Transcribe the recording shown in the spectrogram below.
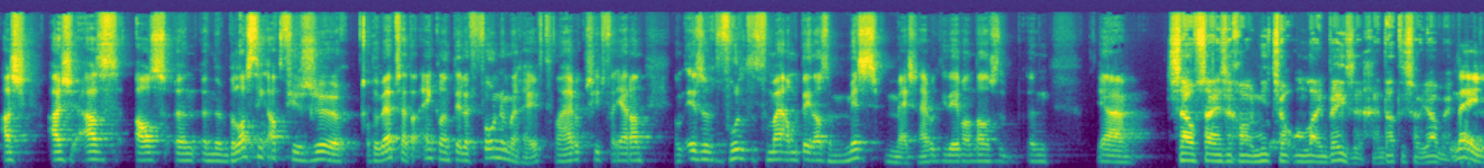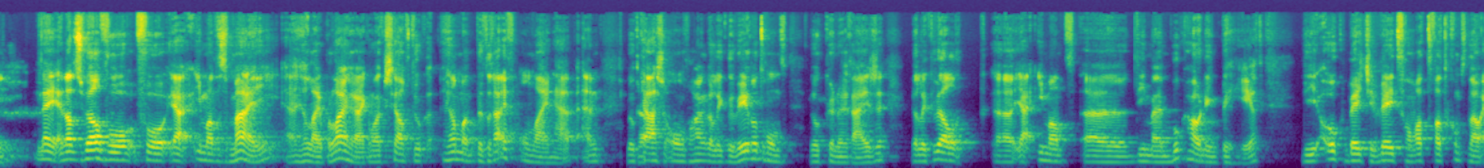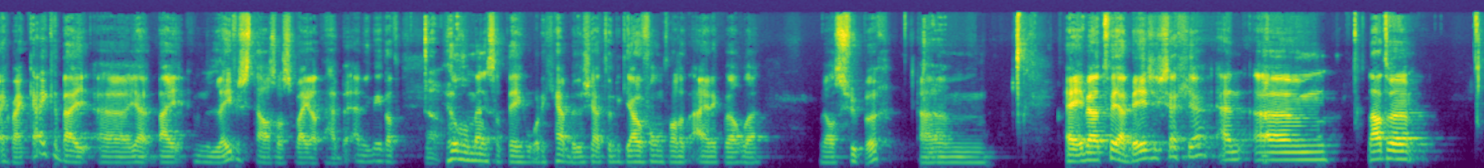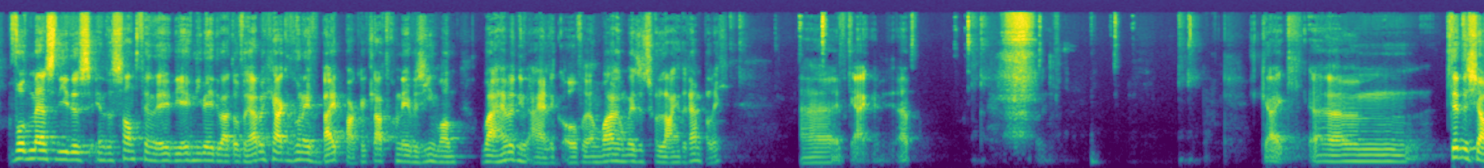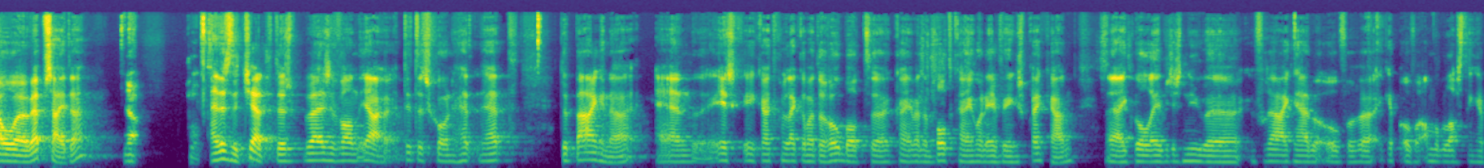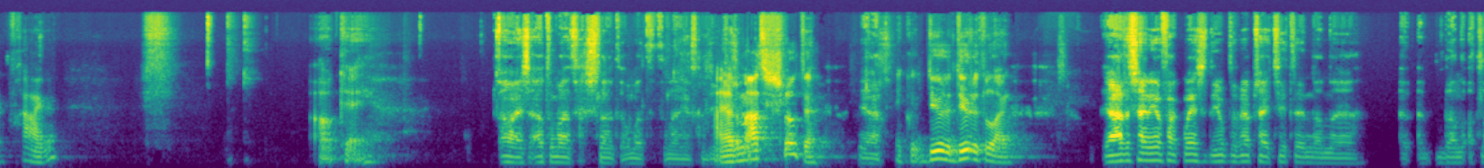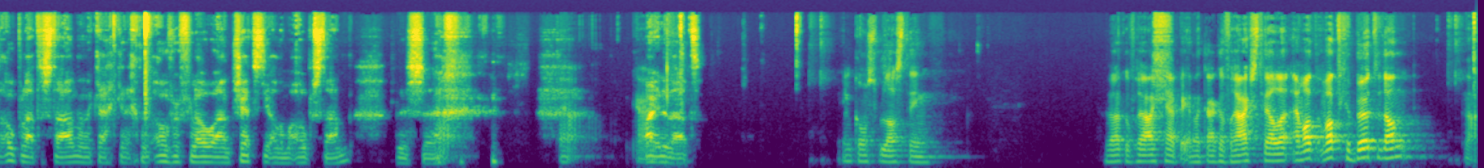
als, als, als, als een, een belastingadviseur op de website dan enkel een telefoonnummer heeft, dan heb ik zoiets van ja, dan, dan is er, voelt het voor mij al meteen als een mismatch. Dan heb ik het idee van dan is het een, ja, Zelf zijn ze gewoon niet zo online bezig. En dat is zo jammer. Nee, nee, en dat is wel voor, voor ja, iemand als mij eh, heel erg belangrijk. Omdat ik zelf natuurlijk heel mijn bedrijf online heb en locatie onafhankelijk de wereld rond wil kunnen reizen, wil ik wel eh, ja, iemand eh, die mijn boekhouding beheert, die ook een beetje weet van wat, wat komt er nou echt bij kijken bij, eh, ja, bij een levensstijl zoals wij dat hebben. En ik denk dat Ja. heel veel mensen dat tegenwoordig hebben. Dus ja, toen ik jou vond, was het eigenlijk wel, eh, wel super. Ja. Ehm, hey, je bent al twee jaar bezig, zeg je. En ehm, laten we, voor de mensen die het dus interessant vinden, die even niet weten waar we het over hebben, ga ik het gewoon even bijpakken. Ik laat het gewoon even zien, van waar hebben we het nu eigenlijk over en waarom is het zo laagdrempelig? Eh, even kijken. Kijk, ehm, dit is jouw eh, website, hè? Ja, klopt. En dit is de chat. Dus wijze van, ja, dit is gewoon het, het, de pagina. En eerst je gaat gewoon lekker met een robot, uh, kan je met een bot kan je gewoon even in gesprek gaan. Nou ja, ik wil eventjes nu uh, vragen hebben over, ik heb over andere belasting heb vragen. Oké. Okay. Oh, hij is automatisch gesloten omdat het te lang heeft geduurd. Hij is automatisch gesloten? Ja. Ik, duurde, duurde te lang. Ja, er zijn heel vaak mensen die op de website zitten en dan, uh, dan het open laten staan. En dan krijg je echt een overflow aan chats die allemaal openstaan. Dus, uh, ja. ja. maar inderdaad. Inkomstenbelasting. Welke vraag heb ik? En dan kan ik een vraag stellen. En wat, wat gebeurt er dan? Nou,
